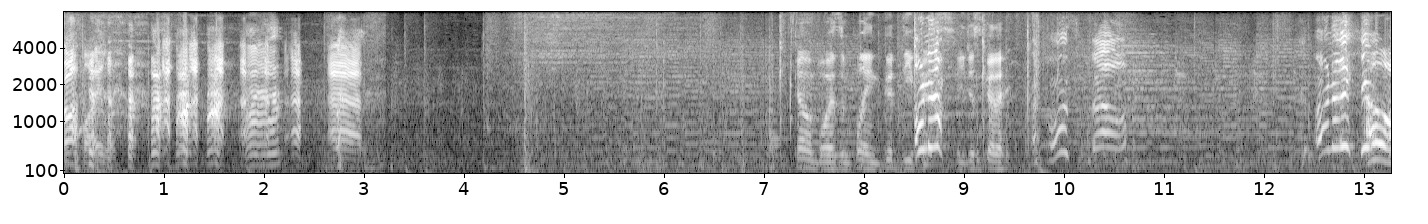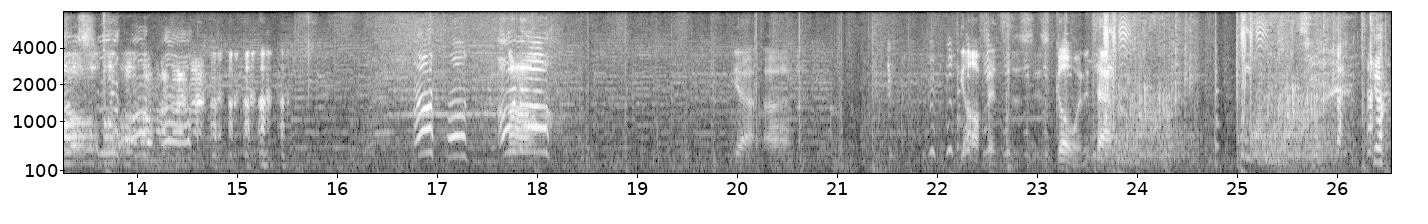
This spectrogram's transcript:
Oh, Violent. ah. Come on, boys. I'm playing good defense. You just gotta. I almost fell. Oh no! Oh. oh Yeah, uh... The offense is, is going. It's happening. God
